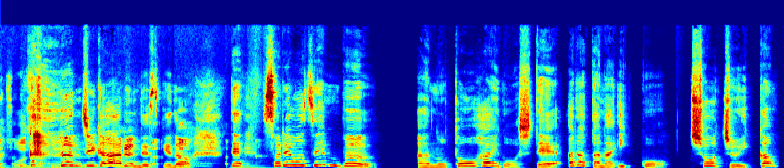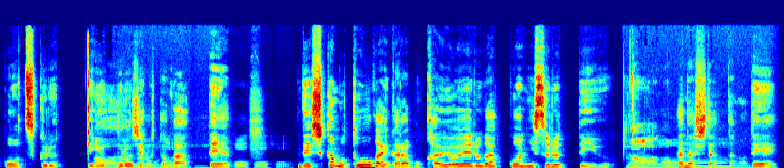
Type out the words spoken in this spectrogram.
感じがあるんですけど でそれを全部あの統廃合して新たな一校小中一貫校を作るっていうプロジェクトがあってでしかも当該からも通える学校にするっていう話だったので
